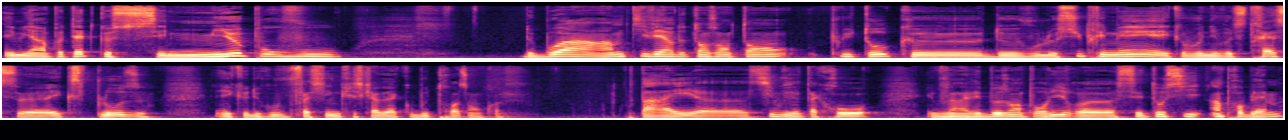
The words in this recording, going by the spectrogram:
Eh bien, peut-être que c'est mieux pour vous de boire un petit verre de temps en temps plutôt que de vous le supprimer et que vos niveaux de stress euh, explosent et que du coup vous fassiez une crise cardiaque au bout de trois ans. Quoi. Pareil, euh, si vous êtes accro et vous en avez besoin pour vivre, euh, c'est aussi un problème.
